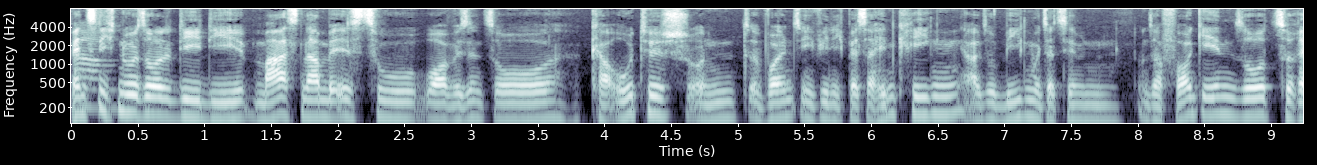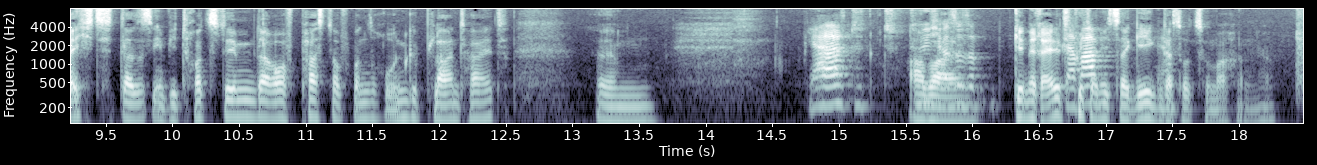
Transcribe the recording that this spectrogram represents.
Wenn es nicht nur so die, die Maßnahme ist zu, boah, wir sind so chaotisch und wollen es irgendwie nicht besser hinkriegen, also biegen wir uns jetzt in unser Vorgehen so zurecht, dass es irgendwie trotzdem darauf passt, auf unsere Ungeplantheit. Ähm, ja, aber also, generell spricht ja nichts dagegen, ja. das so zu machen. Ja.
